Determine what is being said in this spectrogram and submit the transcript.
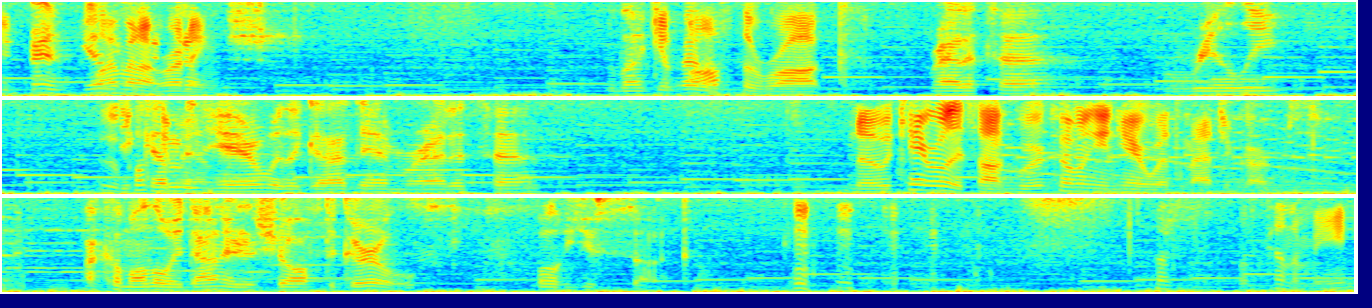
Dude, why am I not running? Like Get off the rock. Rattata. Really? Ooh, You come in here with a goddamn Rattata? No, we can't really talk. We're coming in here with magic Magikarps. I come all the way down here to show off the girls. Well, you suck. that's that's kind of mean.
